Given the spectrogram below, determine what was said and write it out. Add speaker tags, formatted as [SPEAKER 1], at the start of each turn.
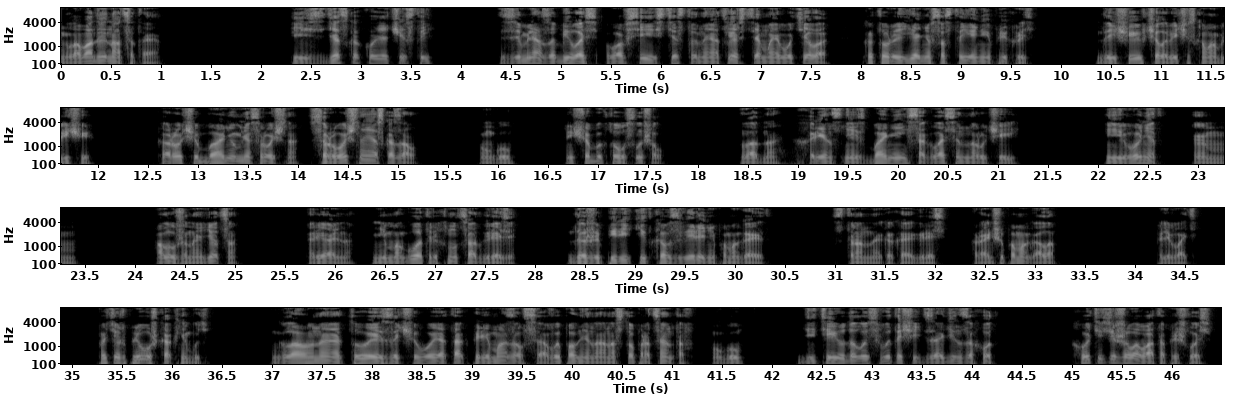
[SPEAKER 1] Глава 12. Пиздец какой я чистый. Земля забилась во все естественные отверстия моего тела, которые я не в состоянии прикрыть. Да еще и в человеческом обличии. Короче, баню мне срочно. Срочно, я сказал. Угу. Еще бы кто услышал. Ладно, хрен с ней с баней, согласен на ручей. И его нет? Эм... А лужа найдется? Реально, не могу отряхнуться от грязи. Даже перекидка в зверя не помогает. Странная какая грязь. Раньше помогала. Плевать. Потерплю уж как-нибудь. Главное, то, из-за чего я так перемазался, выполнено на сто процентов. Угу. Детей удалось вытащить за один заход. Хоть и тяжеловато пришлось.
